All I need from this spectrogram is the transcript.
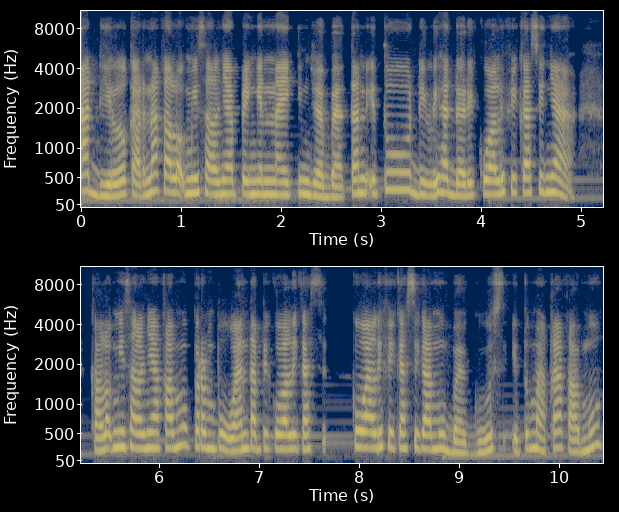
adil karena kalau misalnya pengen naikin jabatan itu dilihat dari kualifikasinya. Kalau misalnya kamu perempuan tapi kualifikasi kualifikasi kamu bagus, itu maka kamu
